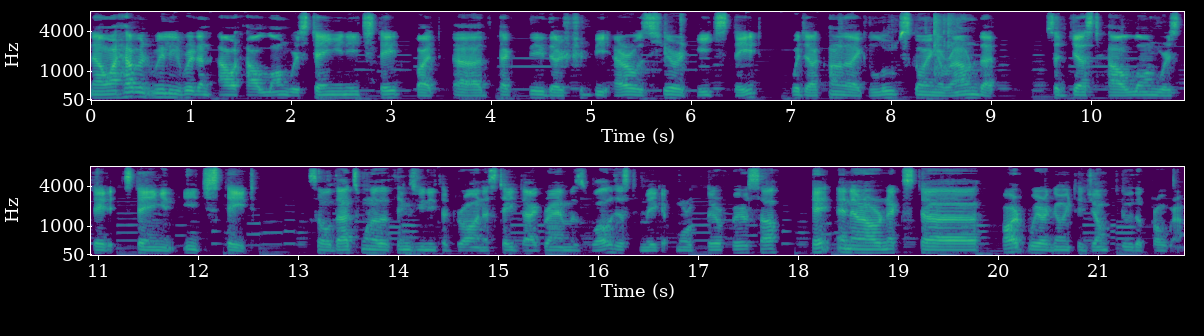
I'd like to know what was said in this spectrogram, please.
Now, I haven't really written out how long we're staying in each state, but uh, technically there should be arrows here in each state, which are kind of like loops going around that suggest how long we're stay staying in each state. So that's one of the things you need to draw in a state diagram as well, just to make it more clear for yourself. Okay, and in our next uh, part, we are going to jump to the program.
